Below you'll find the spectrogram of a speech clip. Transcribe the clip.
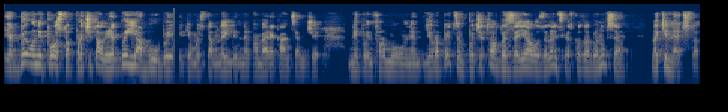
якби вони просто прочитали, якби я був би якимось там наївним американцем чи непоінформованим європейцем, почитав би заяву Зеленського і сказав би, ну все. На кінець-то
